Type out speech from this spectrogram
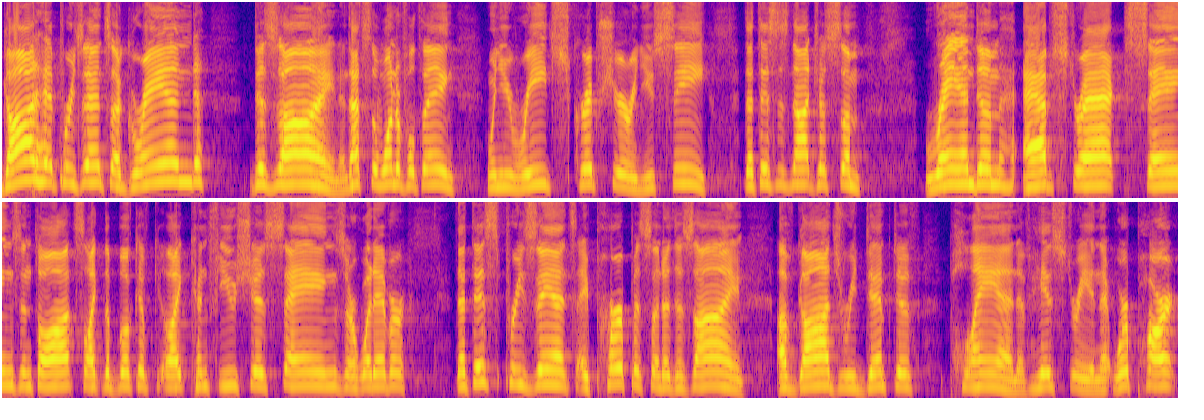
God had presents a grand design. And that's the wonderful thing when you read Scripture and you see that this is not just some random abstract sayings and thoughts like the book of like Confucius sayings or whatever that this presents a purpose and a design of God's redemptive plan of history and that we're part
